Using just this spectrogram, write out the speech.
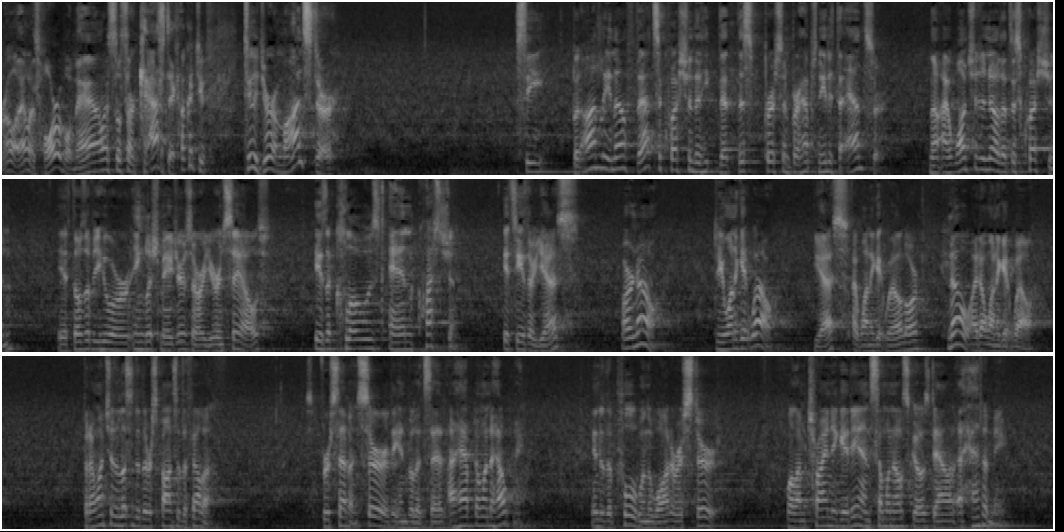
bro, that was horrible, man. I was so sarcastic. How could you? Dude, you're a monster. See, but oddly enough, that's a question that, he, that this person perhaps needed to answer. Now, I want you to know that this question, if those of you who are English majors or you're in sales, is a closed end question. It's either yes or no. Do you want to get well? Yes, I want to get well, or no, I don't want to get well. But I want you to listen to the response of the fellow. Verse 7 Sir, the invalid said, I have no one to help me into the pool when the water is stirred. While I'm trying to get in, someone else goes down ahead of me.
